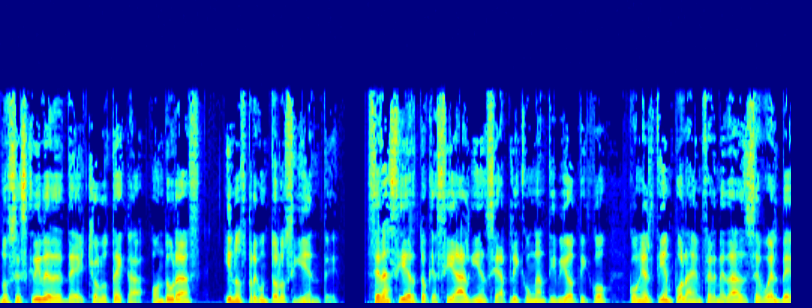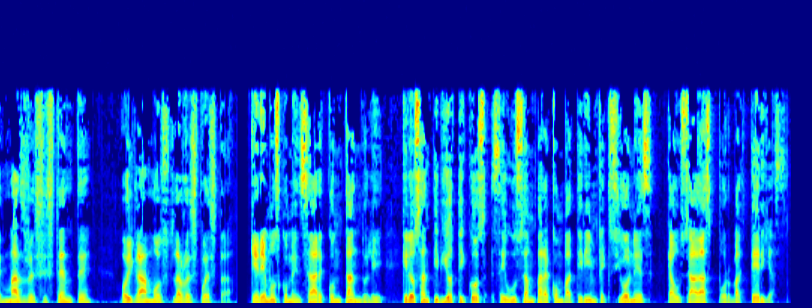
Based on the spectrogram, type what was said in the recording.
nos escribe desde Choluteca, Honduras, y nos preguntó lo siguiente. ¿Será cierto que si alguien se aplica un antibiótico, con el tiempo la enfermedad se vuelve más resistente? Oigamos la respuesta. Queremos comenzar contándole que los antibióticos se usan para combatir infecciones causadas por bacterias.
